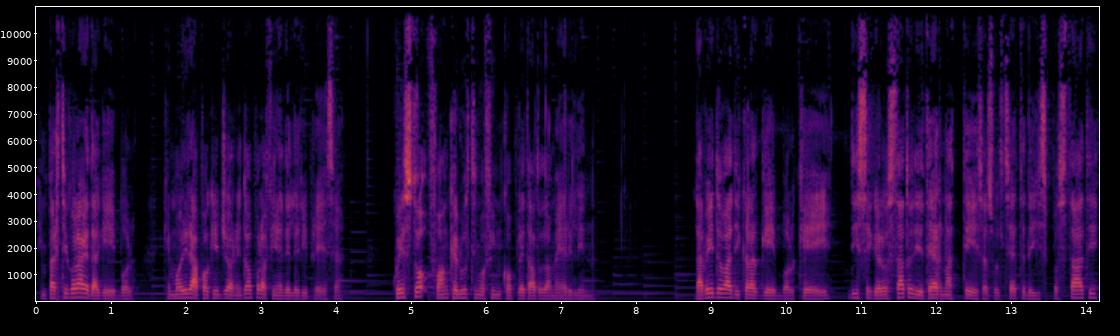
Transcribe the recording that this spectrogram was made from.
in particolare da Gable, che morirà pochi giorni dopo la fine delle riprese. Questo fu anche l'ultimo film completato da Marilyn. La vedova di Clark Gable, Kay, disse che lo stato di eterna attesa sul set degli spostati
